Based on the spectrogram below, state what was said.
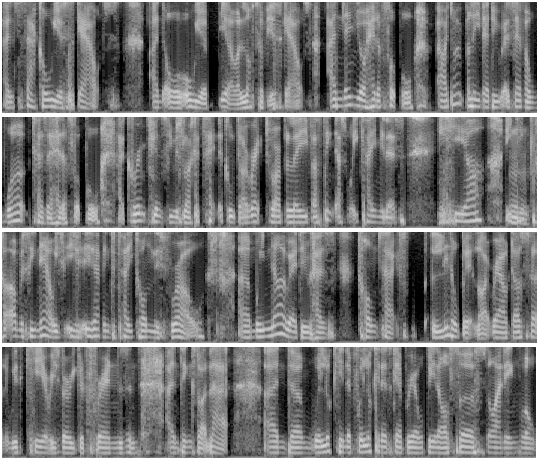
and sack all your scouts and or all your you know a lot of your scouts and then your head of football. I don't believe Edu has ever worked as a head of football at Corinthians. He was like a technical director, I believe. I think that's what he came in as here. He didn't obviously now he's, he's he's having to take on this role. Um, we know Edu has contacts a little bit like Raul does, certainly with Kia, He's very good friends and and things like that. And um, we're looking if we're looking as Gabriel being our first signing, well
